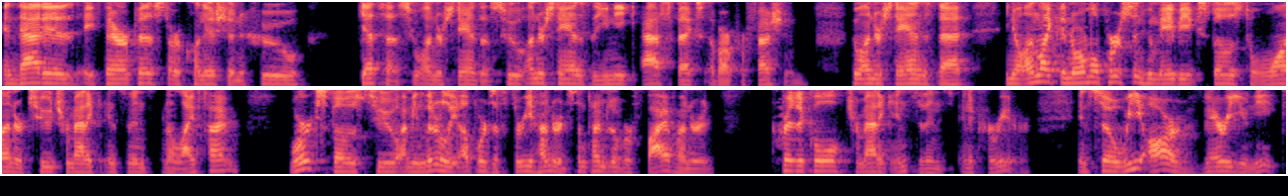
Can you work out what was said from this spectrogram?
And that is a therapist or clinician who gets us, who understands us, who understands the unique aspects of our profession, who understands that you know, unlike the normal person who may be exposed to one or two traumatic incidents in a lifetime, we're exposed to, I mean, literally upwards of 300, sometimes over 500 critical traumatic incidents in a career. And so we are very unique.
